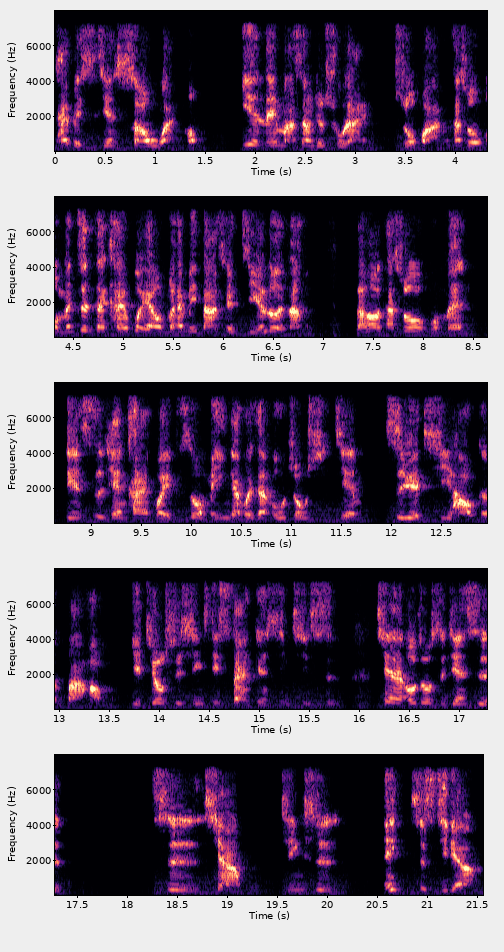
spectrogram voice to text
台北时间稍晚哦，E N A 马上就出来说话了，他说我们正在开会啊，我们还没达成结论啊。然后他说我们。连四天开会，可是我们应该会在欧洲时间四月七号跟八号，也就是星期三跟星期四。现在欧洲时间是是下午，已经是哎是几点了？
